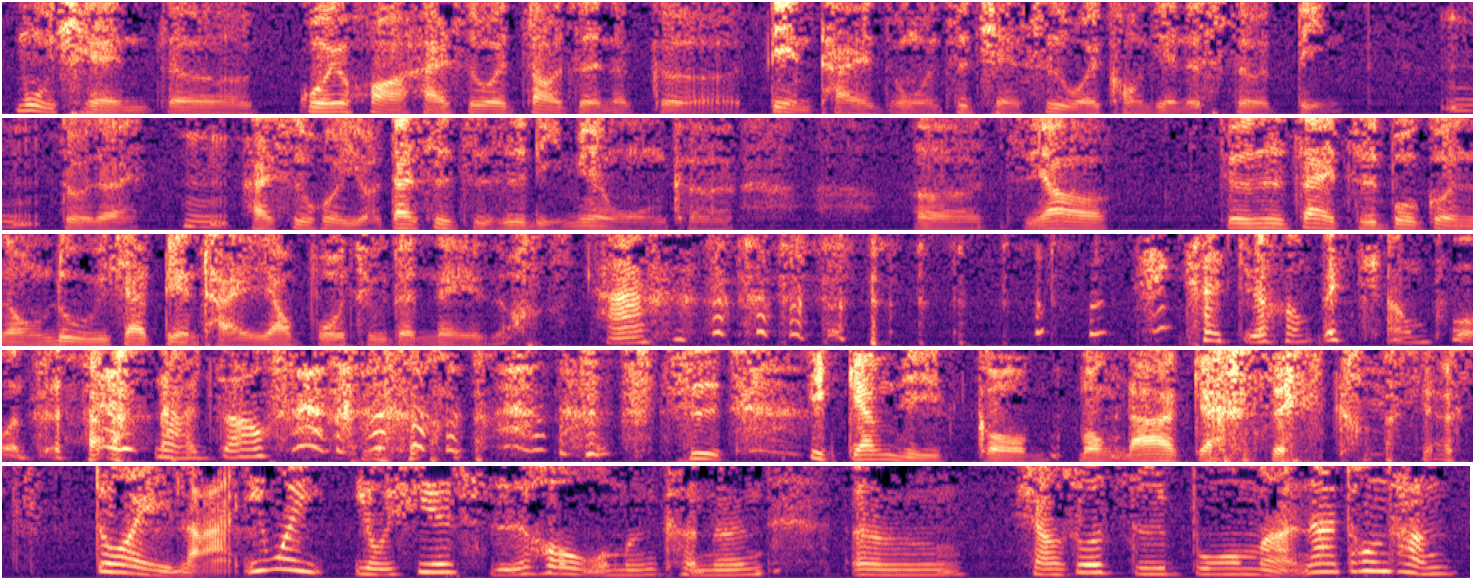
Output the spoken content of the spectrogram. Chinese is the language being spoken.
目前的规划还是会照着那个电台我们之前四维空间的设定，嗯，对不对？嗯，还是会有，但是只是里面我们可能，呃，只要就是在直播过程中录一下电台要播出的内容。哈，感觉好像被强迫的，哪招？是一减二狗蒙拉减这个这样子。对啦，因为有些时候我们可能嗯想说直播嘛，那通常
